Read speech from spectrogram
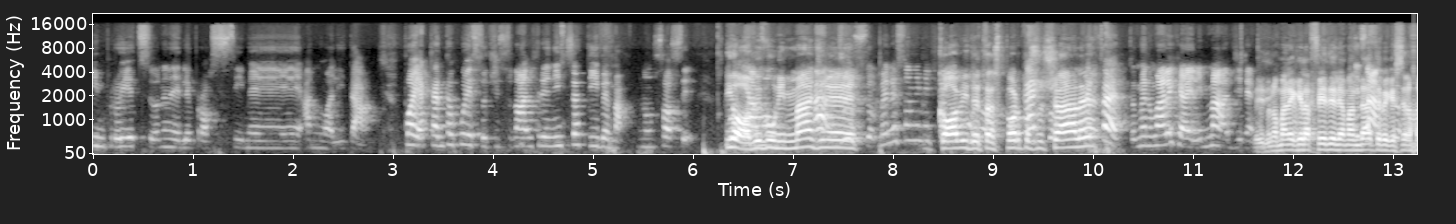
in proiezione nelle prossime annualità. Poi accanto a questo ci sono altre iniziative, ma non so se... Io vogliamo... avevo un'immagine... Ah, giusto, me ne sono Covid e trasporto ecco, sociale. Perfetto, meno male che hai l'immagine. Meno male che la fede le ha mandate Esatto, perché sennò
